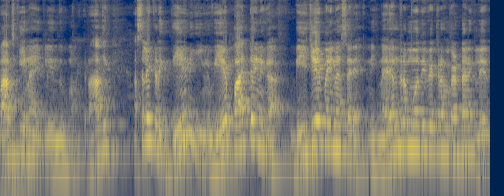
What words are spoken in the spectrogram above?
రాజకీయ నాయకులు ఎందుకు మనకి? రాజకీయ అసలు ఇక్కడ దేనికి? నువ్వు ఏ పార్టీ అయినగా? బీజేపీ అయినా సరే నీకు నరేంద్ర మోదీ విగ్రహం పెట్టడానికి లేదు.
